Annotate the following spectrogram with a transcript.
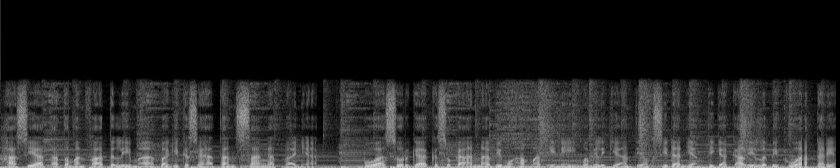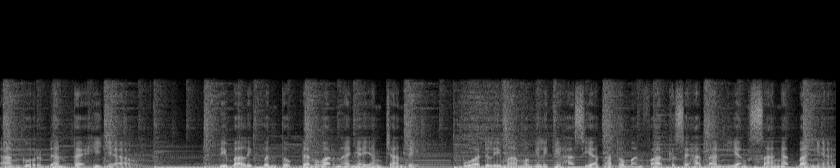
Khasiat atau manfaat delima bagi kesehatan sangat banyak. Buah surga kesukaan Nabi Muhammad ini memiliki antioksidan yang tiga kali lebih kuat dari anggur dan teh hijau. Di balik bentuk dan warnanya yang cantik, buah delima memiliki khasiat atau manfaat kesehatan yang sangat banyak.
